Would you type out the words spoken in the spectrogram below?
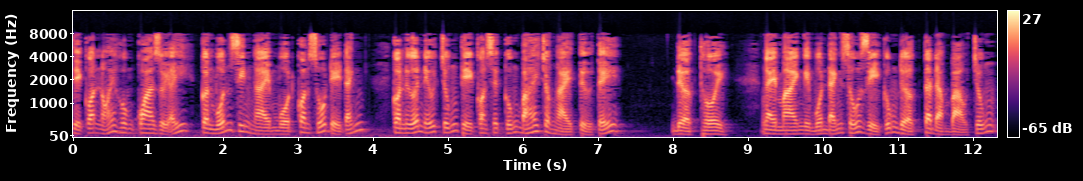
thì con nói hôm qua rồi ấy, con muốn xin ngài một con số để đánh, còn nữa nếu chúng thì con sẽ cúng bái cho ngài tử tế. Được thôi, ngày mai người muốn đánh số gì cũng được, ta đảm bảo chúng.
